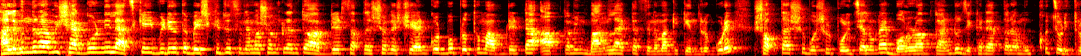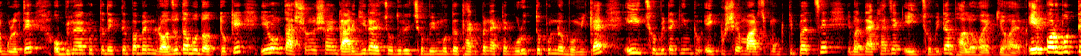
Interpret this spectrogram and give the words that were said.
হ্যালো বন্ধুরা, আমি শাক বর্ণিল। আজকে এই ভিডিওতে বেশ কিছু সিনেমা সংক্রান্ত আপডেটস আপনাদের সঙ্গে শেয়ার করব। প্রথম আপডেটটা আপকামিং বাংলা একটা সিনেমাকে কেন্দ্র করে সপ্তাশ্য বসুর পরিচালনায় বলরাম কাণ্ড, যেখানে আপনারা মুখ্য চরিত্রগুলোতে অভিনয় করতে দেখতে পাবেন রজতাব দত্তকে এবং তার সঙ্গে সঙ্গে গার্গী রায় চৌধুরীর ছবির মধ্যে থাকবেন একটা গুরুত্বপূর্ণ ভূমিকায়। এই ছবিটা কিন্তু একুশে মার্চ মুক্তি পাচ্ছে। এবার দেখা যাক এই ছবিটা ভালো হয় কি হয় না। এর পরবর্তী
